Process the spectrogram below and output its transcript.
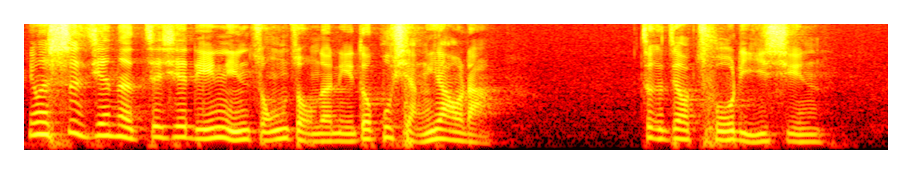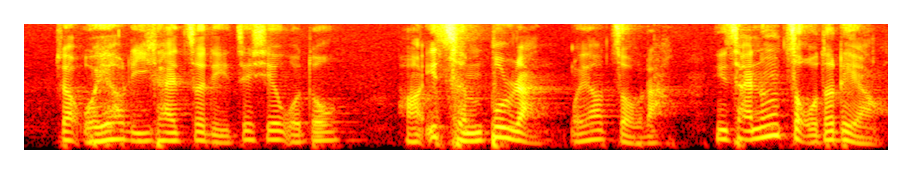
因为世间的这些林林总总的你都不想要啦。这个叫出离心，叫我要离开这里，这些我都啊一尘不染，我要走了，你才能走得了。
